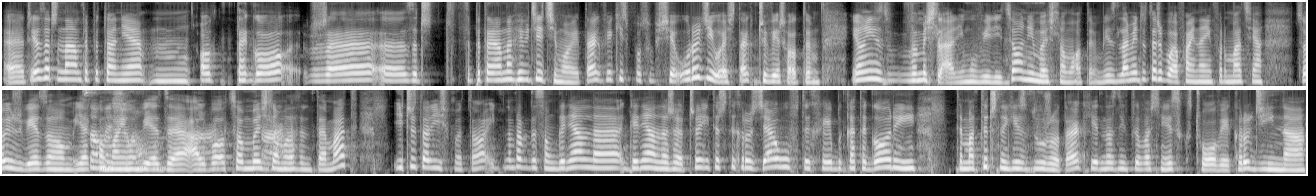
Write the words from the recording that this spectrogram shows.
e, to ja zaczynałam te pytanie mm, od tego, że pytają najpierw dzieci moje, tak? W jaki sposób się urodziłeś, tak? Czy wiesz o tym? I oni wymyślali, mówili, co oni myślą o tym. Więc dla mnie to też była fajna informacja, co już wiedzą, jaką mają wiedzę, tak, albo co myślą tak. na ten temat. I czytaliśmy to i naprawdę są genialne, genialne rzeczy i też tych rozdziałów, tych jakby kategorii tematycznych jest dużo, tak? Jedna z nich to właśnie jest człowiek, rodzina,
